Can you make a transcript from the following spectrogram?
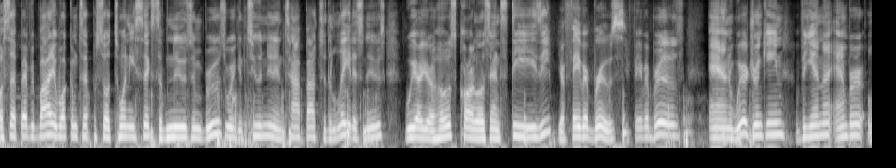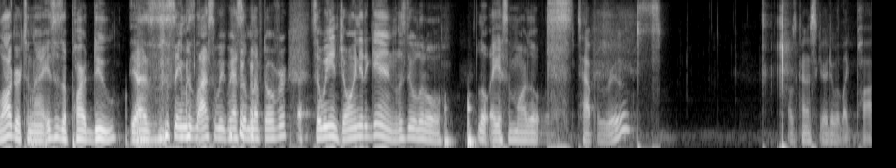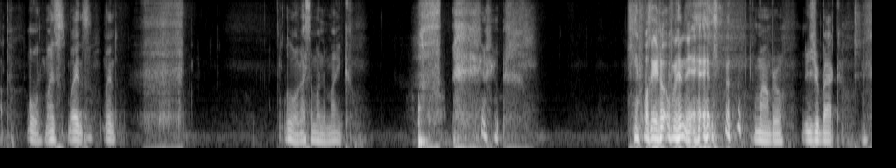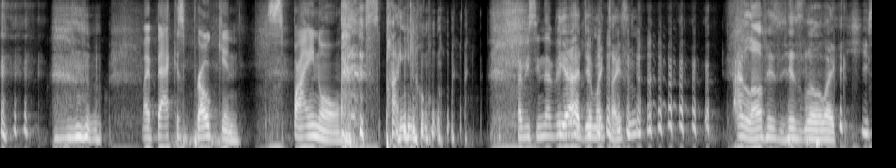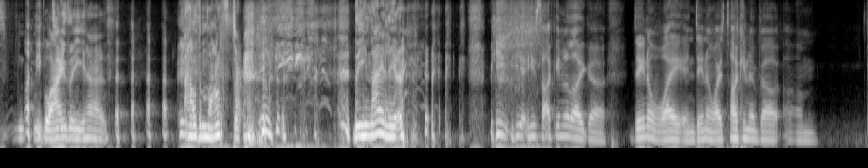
What's up, everybody? Welcome to episode 26 of News and Brews, where you can tune in and tap out to the latest news. We are your hosts, Carlos and Steezy, Your favorite brews. your favorite brews, and we're drinking Vienna Amber Lager tonight. This is a part due, Yeah. as the same as last week. We had some left over, so we enjoying it again. Let's do a little, little ASMR, little. Taparoo? I was kind of scared it would like pop. Oh, mine's, mine's, mine's. Oh, I got some on the mic. Can't fucking open it. Come on, bro. Use your back. My back is broken. Spinal. Spinal. Have you seen that video? yeah, I do. Mike Tyson. I love his his little like He's funny. blinds that he has. I was a monster. the annihilator. He, he he's talking to like uh, Dana White, and Dana White's talking about um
